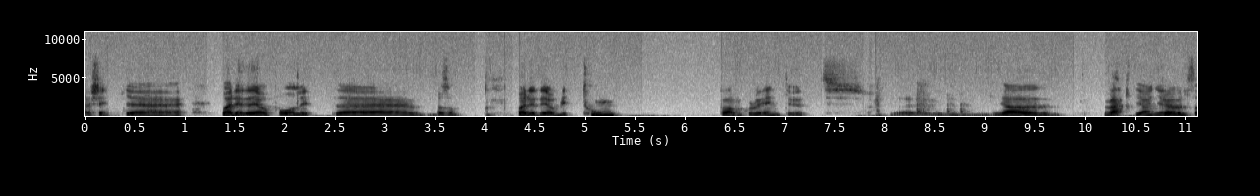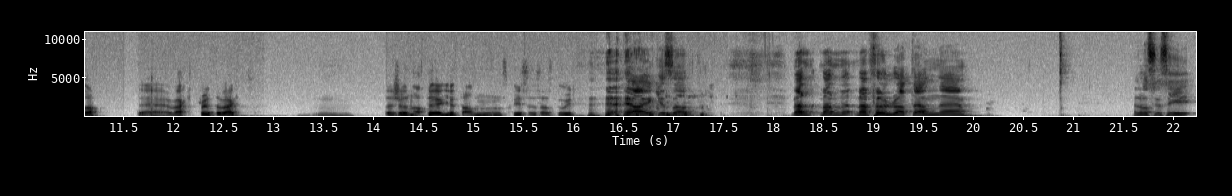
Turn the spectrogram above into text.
Jeg kjente eh, bare det å få litt uh, sånn, Bare det å bli tung faen hvor du henter ut uh, ja, vekt i andre øvelser. Det er vekt flytter vekt. Mm. Jeg skjønner at de guttene spiser seg stor. ja, ikke sant? Men, men, men føler du at den Eller hva skal jeg si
